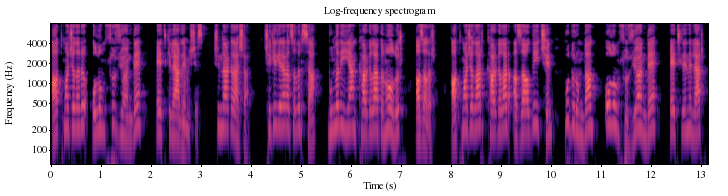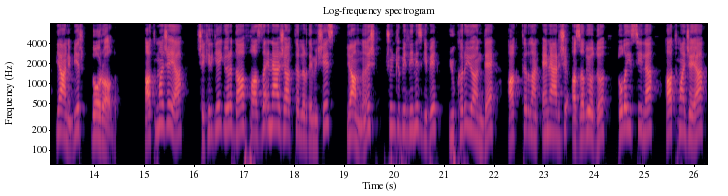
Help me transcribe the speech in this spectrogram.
atmacaları olumsuz yönde etkiler demişiz. Şimdi arkadaşlar çekirgeler azalırsa bunları yiyen kargalar da ne olur? Azalır. Atmacalar kargalar azaldığı için bu durumdan olumsuz yönde etkilenirler. Yani bir doğru oldu. Atmacaya çekirgeye göre daha fazla enerji aktarılır demişiz. Yanlış. Çünkü bildiğiniz gibi yukarı yönde aktarılan enerji azalıyordu. Dolayısıyla atmacaya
